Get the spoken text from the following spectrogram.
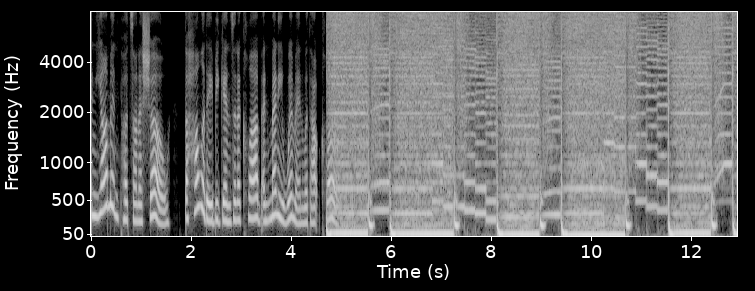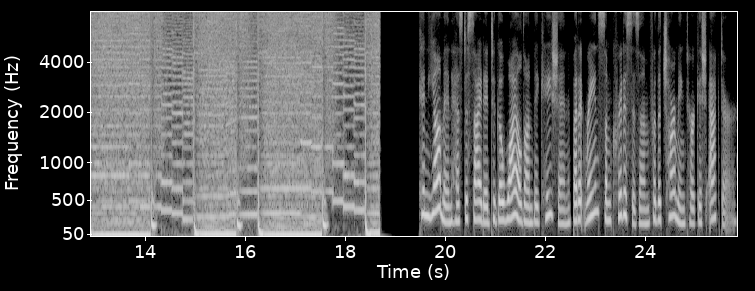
Can Yaman puts on a show, the holiday begins in a club and many women without clothes. Can Yaman has decided to go wild on vacation but it rains some criticism for the charming Turkish actor.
